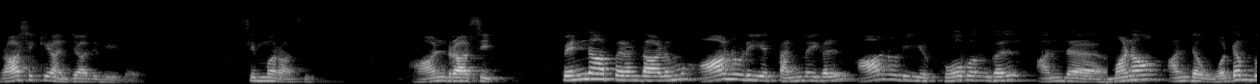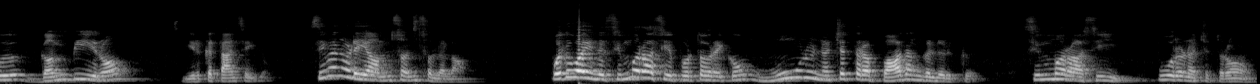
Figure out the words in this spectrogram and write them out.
ராசிக்கு அஞ்சாவது வீடு. சிம்ம ராசி. ஆண் ராசி. பெண்ணா பிறந்தாலும் ஆணுடைய தன்மைகள் ஆணுடைய கோபங்கள் அந்த மனம் அந்த உடம்பு கம்பீரம் இருக்கத்தான் செய்யும். சிவனுடைய அம்சம்னு சொல்லலாம். பொதுவாக இந்த சிம்ம ராசியை பொறுத்த வரைக்கும் மூணு நட்சத்திர பாதங்கள் இருக்கு. சிம்ம ராசி பூர நட்சத்திரம்.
